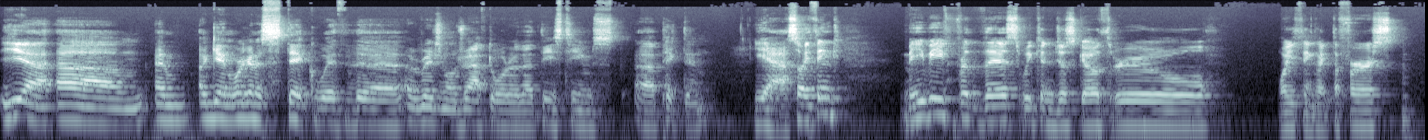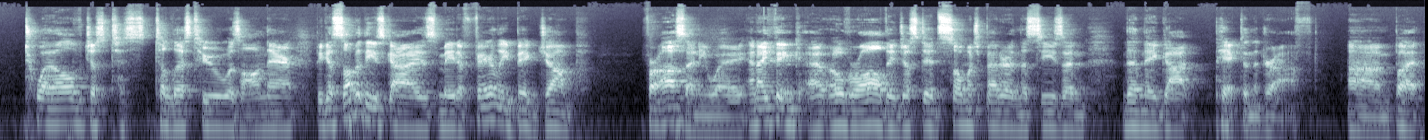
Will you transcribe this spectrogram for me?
Yeah, um, and again, we're gonna stick with the original draft order that these teams uh, picked in. Yeah, so I think maybe for this we can just go through what do you think like the first 12 just to, to list who was on there because some of these guys made a fairly big jump for us anyway and i think uh, overall they just did so much better in the season than they got picked in the draft um, but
